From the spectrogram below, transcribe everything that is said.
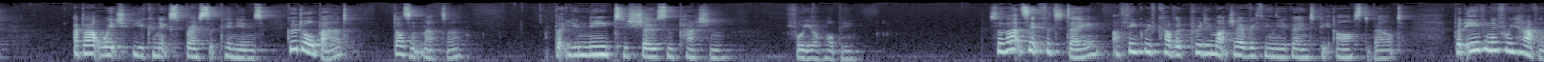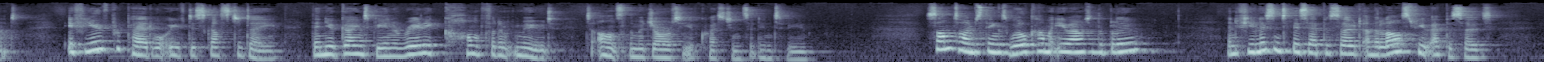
about which you can express opinions, good or bad, doesn't matter, but you need to show some passion for your hobby. So that's it for today. I think we've covered pretty much everything you're going to be asked about. But even if we haven't, if you've prepared what we've discussed today, then you're going to be in a really confident mood to answer the majority of questions at interview. Sometimes things will come at you out of the blue, and if you listen to this episode and the last few episodes,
